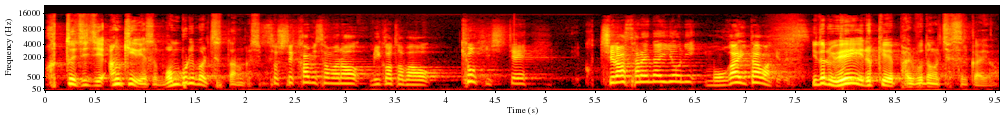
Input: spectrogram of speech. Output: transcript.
흩어지지 않기 위해서 몸부림을 쳤다는 것입니다. 이들은 왜 이렇게 발부동을 쳤을까요?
